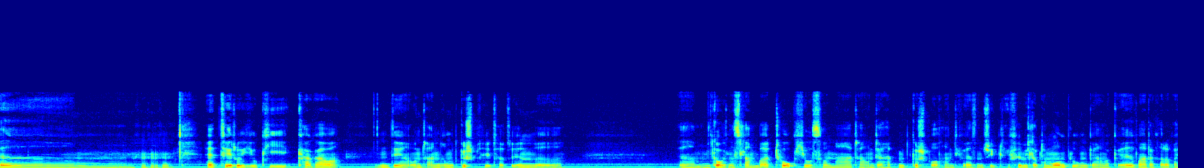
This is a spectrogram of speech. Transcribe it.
Ähm, Herr Teruyuki Kagawa, der unter anderem mitgespielt hat in äh, ähm, Golden Slumber, Tokyo Sonata und er hat mitgesprochen in diversen Ghibli-Filmen. Ich glaube, der Mondblumenberg äh, war da gerade dabei.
